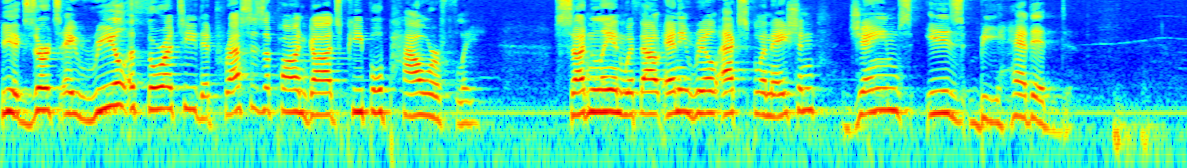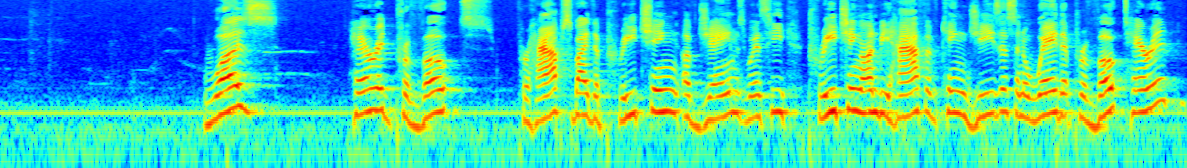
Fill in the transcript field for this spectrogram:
He exerts a real authority that presses upon God's people powerfully. Suddenly and without any real explanation, James is beheaded. Was Herod provoked perhaps by the preaching of James? Was he preaching on behalf of King Jesus in a way that provoked Herod?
